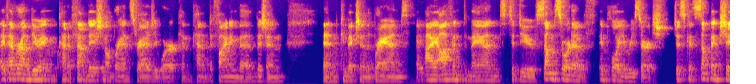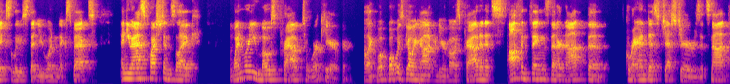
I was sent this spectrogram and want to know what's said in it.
if ever i'm doing kind of foundational brand strategy work and kind of defining the vision and conviction of the brand, I often demand to do some sort of employee research just because something shakes loose that you wouldn't expect. And you ask questions like, when were you most proud to work here? Like what, what was going on when you were most proud? And it's often things that are not the grandest gestures. It's not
